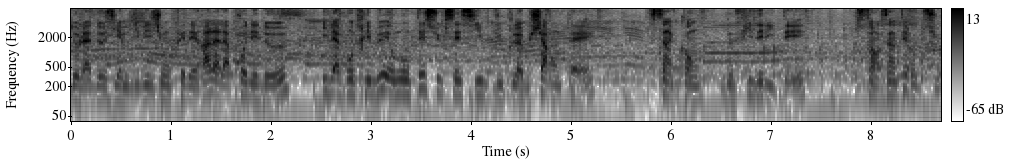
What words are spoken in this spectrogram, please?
De la deuxième division fédérale à la Pro D2, il a contribué aux montées successives du club charentais. 5 ans de fidélité, sans interruption.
